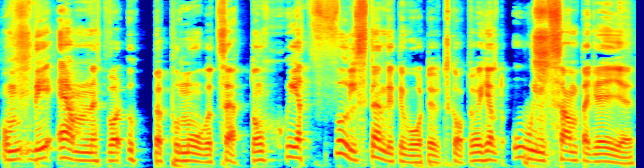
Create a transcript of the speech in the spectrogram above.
om det ämnet var uppe på något sätt, de sket fullständigt i vårt utskott. Det var helt ointressanta grejer.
